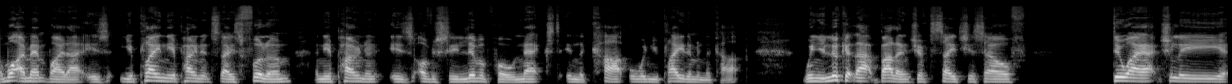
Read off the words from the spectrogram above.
And what I meant by that is you're playing the opponent today's Fulham, and the opponent is obviously Liverpool next in the cup, or when you play them in the cup. When you look at that balance, you have to say to yourself, do I actually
